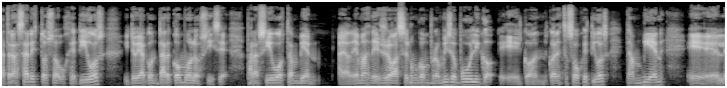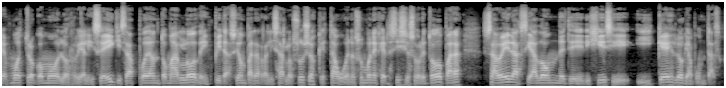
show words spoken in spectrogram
a trazar estos objetivos y te voy a contar cómo los hice. Para así vos también además de yo hacer un compromiso público eh, con, estos objetivos, también eh, les muestro cómo los realicé y quizás puedan tomarlo de inspiración para realizar los suyos, que está bueno, es un buen ejercicio sobre todo para saber hacia dónde te dirigís y, y qué es lo que apuntas.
